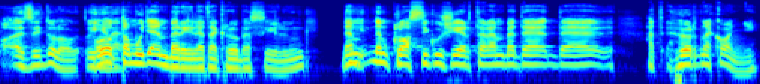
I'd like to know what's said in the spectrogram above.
ez egy dolog. Igen. Holott amúgy emberéletekről beszélünk. Nem, nem klasszikus értelemben, de, de hát hörnek annyi.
